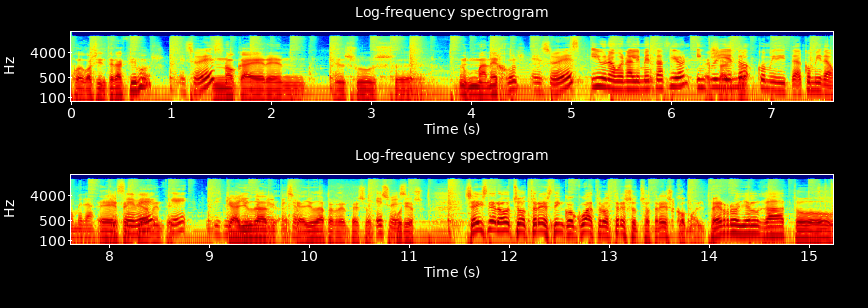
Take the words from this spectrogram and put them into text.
Juegos interactivos. Eso es. No caer en, en sus eh, manejos. Eso es. Y una buena alimentación, incluyendo Exacto. comidita, comida húmeda. Que se ve que que ayuda, también el peso. que ayuda a perder peso. Eso es. Curioso. 608-354-383, como el perro y el gato.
